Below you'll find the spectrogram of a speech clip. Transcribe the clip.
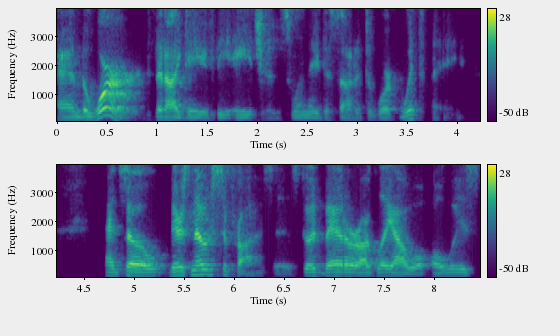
and the word that I gave the agents when they decided to work with me. And so there's no surprises, good, bad, or ugly. I will always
